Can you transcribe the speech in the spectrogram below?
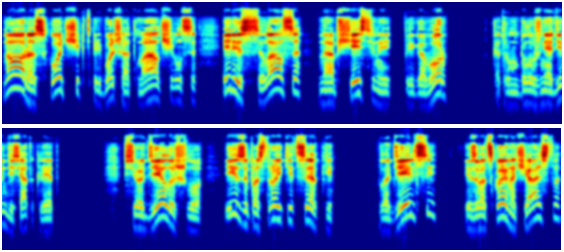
но расходчик теперь больше отмалчивался или ссылался на общественный приговор которому было уже не один десяток лет. Все дело шло из-за постройки церкви. Владельцы и заводское начальство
